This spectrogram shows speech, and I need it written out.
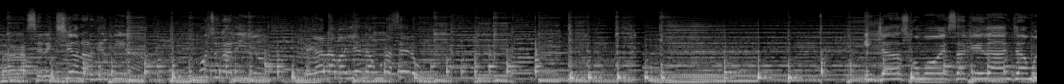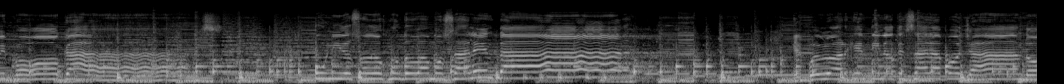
Para la selección argentina. Hinchadas como esa quedan ya muy pocas. Unidos todos juntos vamos a alentar. El pueblo argentino te sale apoyando.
